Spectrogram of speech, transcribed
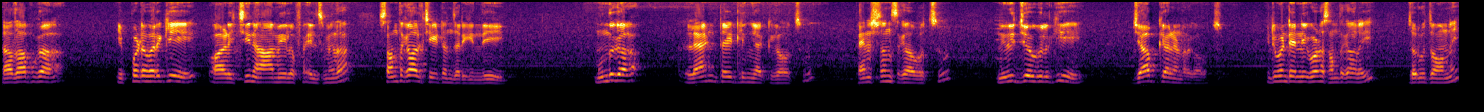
దాదాపుగా ఇప్పటివరకు వాళ్ళు ఇచ్చిన హామీల ఫైల్స్ మీద సంతకాలు చేయటం జరిగింది. ముందుగా ల్యాండ్ టైటిలింగ్ యాక్ట్ కావచ్చు పెన్షన్స్ కావచ్చు నిరుద్యోగులకి జాబ్ క్యాలెండర్ కావచ్చు. ఇటువంటివన్నీ కూడా సంతకాలై జరుగుతూ ఉన్నాయి.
